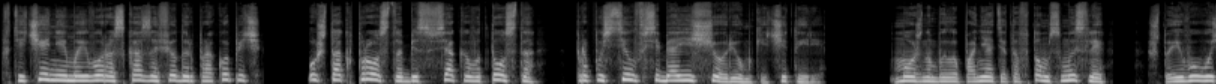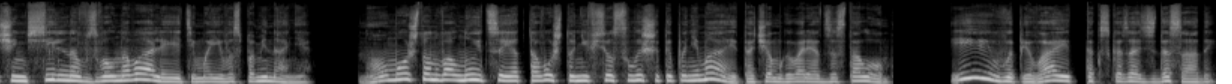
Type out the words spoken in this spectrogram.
В течение моего рассказа Федор Прокопич уж так просто, без всякого тоста, пропустил в себя еще рюмки четыре. Можно было понять это в том смысле, что его очень сильно взволновали эти мои воспоминания. Но, может, он волнуется и от того, что не все слышит и понимает, о чем говорят за столом, и выпивает, так сказать, с досады.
